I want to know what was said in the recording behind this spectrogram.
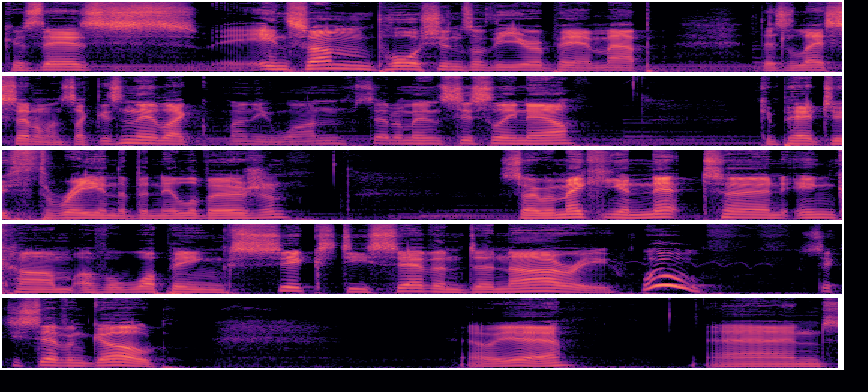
Because there's, in some portions of the European map, there's less settlements. Like, isn't there like only one settlement in Sicily now? Compared to three in the vanilla version. So we're making a net turn income of a whopping 67 denarii. Woo! 67 gold. Oh yeah. And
